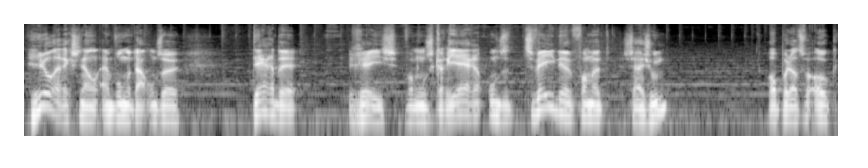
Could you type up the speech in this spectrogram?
heel erg snel en vonden daar onze derde race van onze carrière. Onze tweede van het seizoen. Hopen dat we ook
